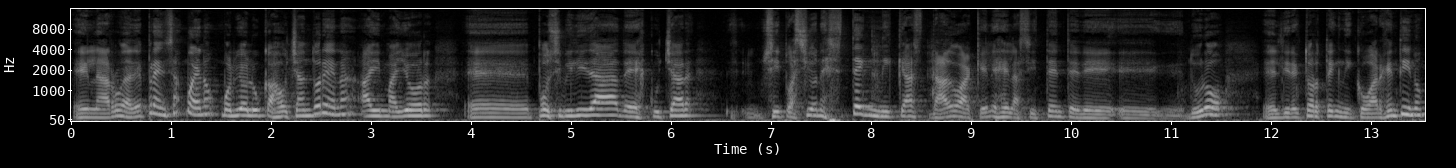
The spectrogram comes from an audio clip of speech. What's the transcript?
en la rueda de prensa. Bueno, volvió Lucas Ochandorena, hay mayor eh, posibilidad de escuchar situaciones técnicas, dado a que él es el asistente de eh, Duró, el director técnico argentino.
